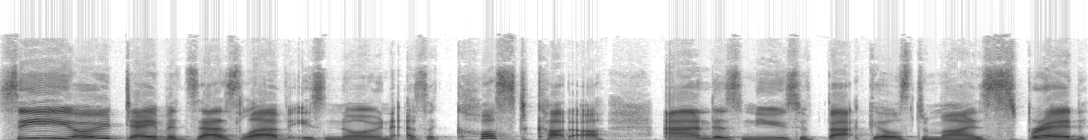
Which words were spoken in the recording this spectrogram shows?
CEO David Zaslav is known as a cost cutter, and as news of Batgirl's demise spread,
